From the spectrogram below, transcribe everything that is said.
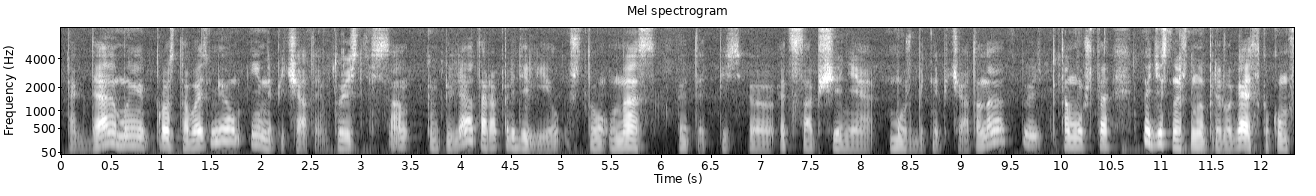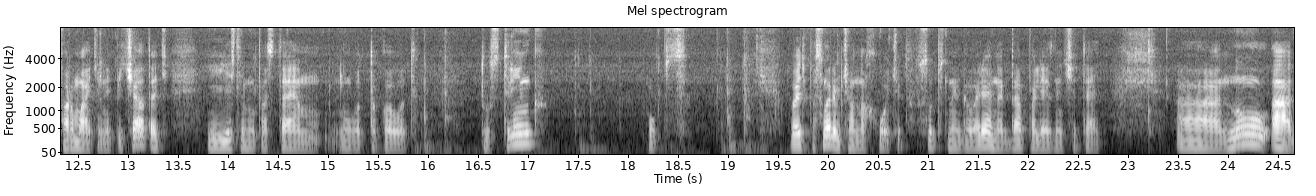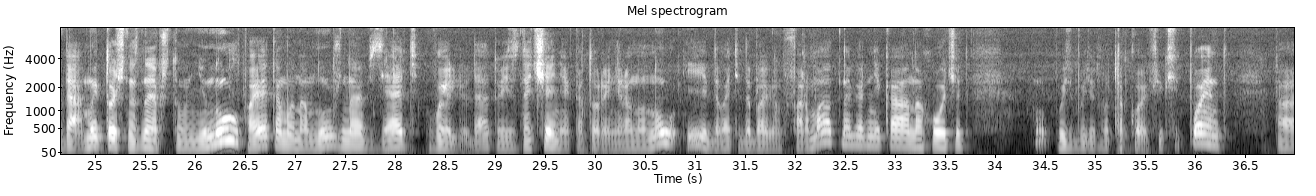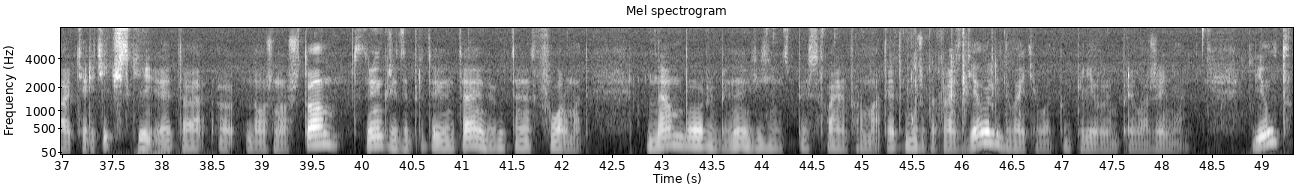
тогда мы просто возьмем и напечатаем. То есть сам компилятор определил, что у нас это, э, это сообщение может быть напечатано, то есть, потому что ну, единственное, что оно предлагает, в каком формате напечатать. И если мы поставим ну, вот такой вот toString, упс, давайте посмотрим, что она хочет. Собственно говоря, иногда полезно читать. А, ну, а, да, мы точно знаем, что он не null, поэтому нам нужно взять value, да, то есть значение, которое не равно null, и давайте добавим формат, наверняка она хочет. Ну, пусть будет вот такой fixed point. А, теоретически это э, должно что? String representative format. Number using specifying format. Это мы уже как раз сделали. Давайте вот компилируем приложение build.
